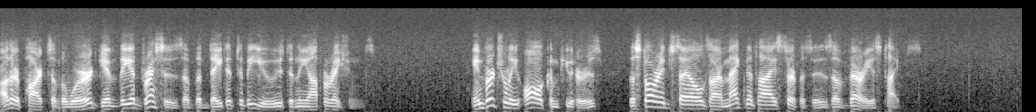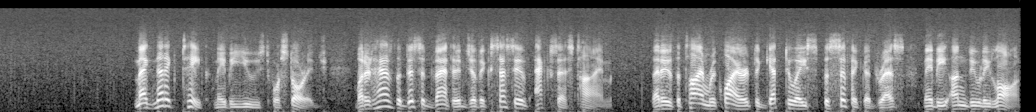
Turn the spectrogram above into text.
Other parts of the word give the addresses of the data to be used in the operations. In virtually all computers, the storage cells are magnetized surfaces of various types. Magnetic tape may be used for storage, but it has the disadvantage of excessive access time that is, the time required to get to a specific address may be unduly long.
